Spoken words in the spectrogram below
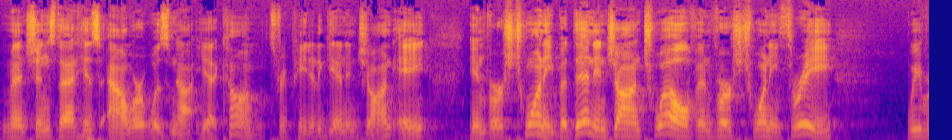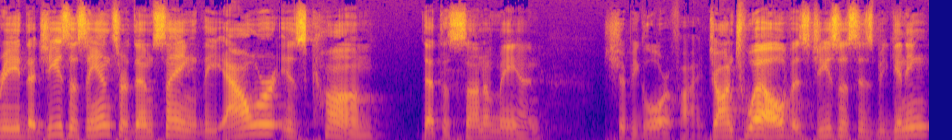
mentions that his hour was not yet come. It's repeated again in John 8 in verse 20. But then in John 12 and verse 23, we read that Jesus answered them, saying, The hour is come that the Son of Man should be glorified. John 12, as Jesus is beginning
